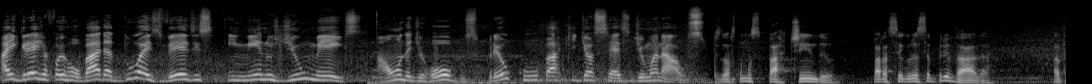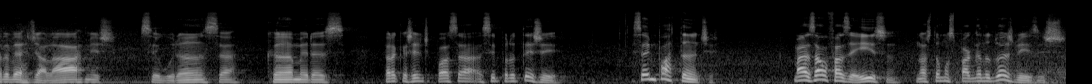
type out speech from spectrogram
A igreja foi roubada duas vezes em menos de um mês. A onda de roubos preocupa a arquidiocese de Manaus. Nós estamos partindo para a segurança privada, através de alarmes, segurança, câmeras, para que a gente possa se proteger. Isso é importante. Mas ao fazer isso, nós estamos pagando duas vezes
